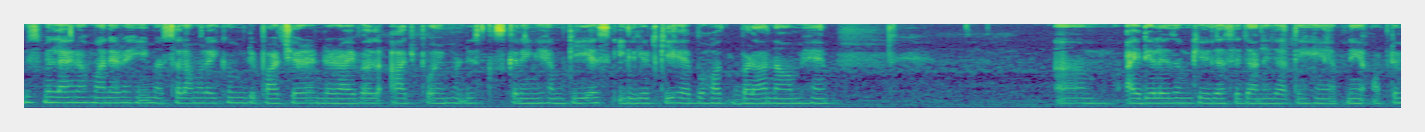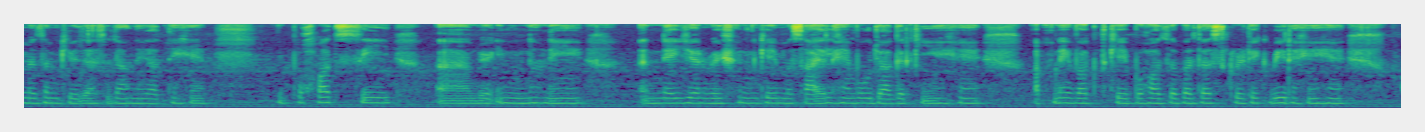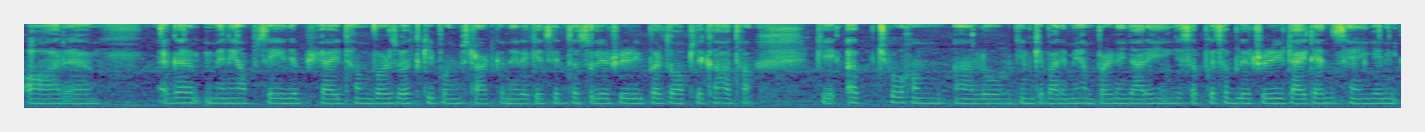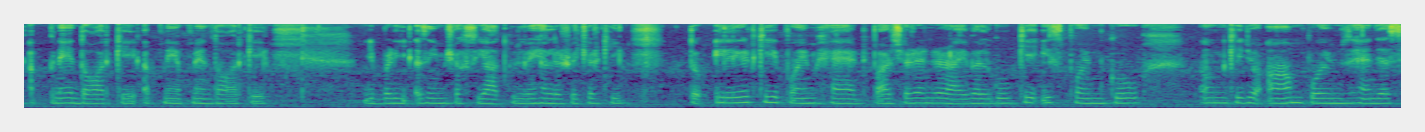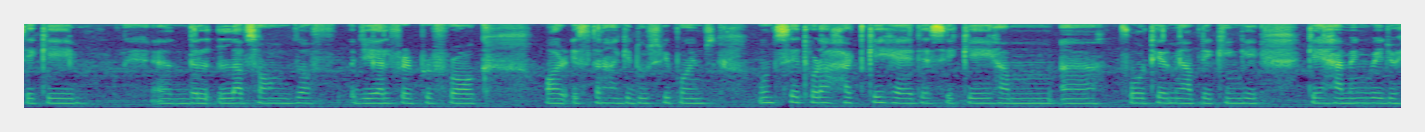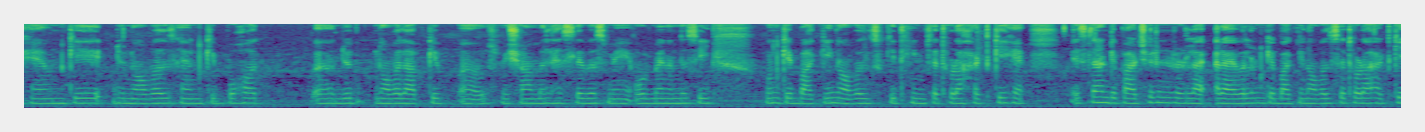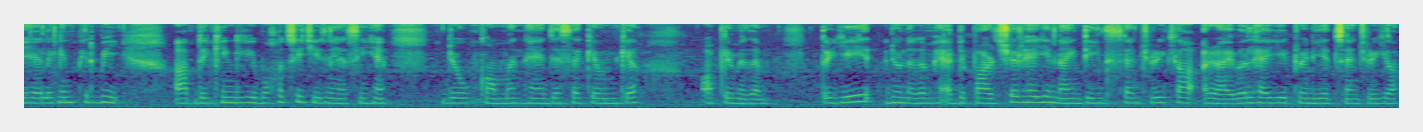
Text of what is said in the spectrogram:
बिसमीम अल्लाम departure and arrival आज पोएम डिस्कस करेंगे हम टी एस इलियट की है। बहुत बड़ा नाम है। आइडियलिज़म की वजह से जाने जाते हैं। अपने ऑप्टिमिज़म की वजह से जाने जाते हैं। बहुत सी जो इन्होंने नई जनरेशन के मसाइल हैं, वो उजागर किए हैं। अपने वक्त के बहुत ज़बरदस्त क्रिटिक भी रहे हैं। और अगर मैंने आपसे जब शायद हम वर्ड्सवर्थ की पोइम स्टार्ट करने लगे थे द सोलेटरी रीपर तो आपसे कहा था कि अब जो हम लोग जिनके बारे में हम पढ़ने जा रहे हैं, ये सब के सब लिटरेरी टाइटेंस हैं, यानी अपने दौर के, अपने अपने दौर के, ये बड़ी अजीम शख्सियात गुजरे हैं लिटरेचर की। तो इलेट की ये पोइम है डिपार्चर एंड अराइवल गो कि इस पोइम को, उनकी जो आम पोइम्स हैं, जैसे कि the love songs of J Alfred Prufrock और इस तरह की दूसरी पोइम्स उनसे थोड़ा हट के है, जैसे कि हम फोर्थ ईयर में आप देखेंगे कि हेमिंगवे जो हैं, उनके जो नावल्स हैं, उनकी बहुत जो नावल आपके उसमें शामिल है सिलेबस में ओल्ड मैन उनके बाकी नावल्स की थीम से थोड़ा हटके है। इस तरह डिपार्चर एंड अराइवल उनके बाकी नावल से थोड़ा हटके है, लेकिन फिर भी आप देखेंगे कि बहुत सी चीज़ें ऐसी हैं जो कॉमन हैं, जैसा कि उनके ऑप्टिमिज़म तो ये जो नज़म है डिपार्चर है, ये नाइनटीन सेंचुरी का अराइवल है, ये ट्वेंटी सेंचुरी का।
